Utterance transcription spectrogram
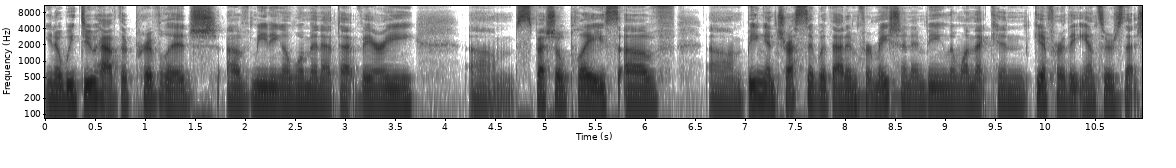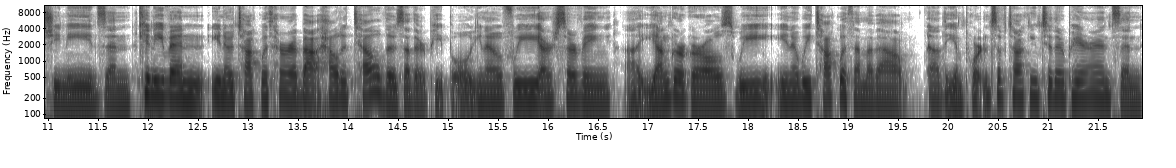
you know, we do have the privilege of meeting a woman at that very um, special place of um, being entrusted with that information and being the one that can give her the answers that she needs and can even you know talk with her about how to tell those other people. You know if we are serving uh, younger girls we you know we talk with them about uh, the importance of talking to their parents and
